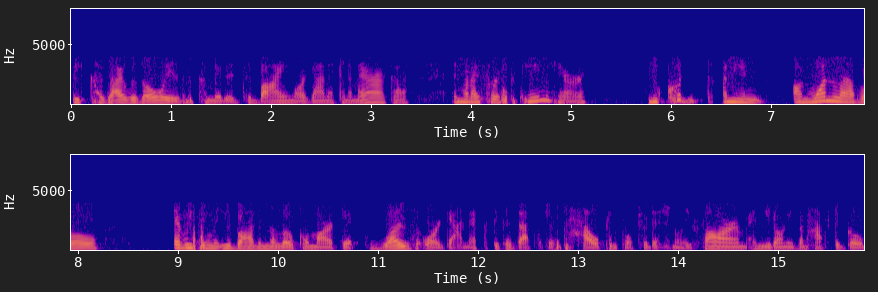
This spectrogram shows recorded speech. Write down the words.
because I was always committed to buying organic in America, and when I first came here, you couldn't. I mean, on one level, everything that you bought in the local market was organic because that's just how people traditionally farm, and you don't even have to go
